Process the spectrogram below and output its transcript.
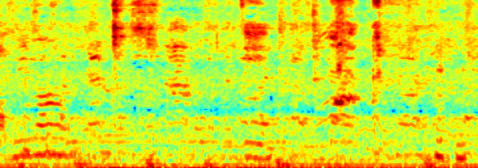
ของพี่ก็จีน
